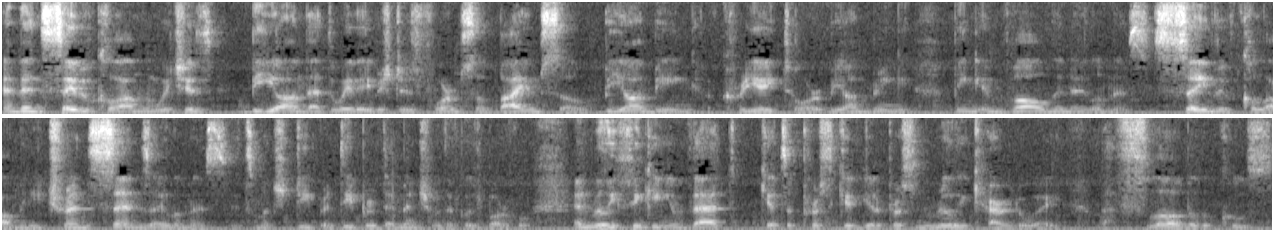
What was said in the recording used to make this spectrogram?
and then Seviv Kolalmin, which is beyond that, the way the Abishter is for himself, by himself, beyond being a creator, beyond being, being involved in elements. Saviv kolam, and he transcends elements. It's much deeper, deeper dimension with HaKadosh Baruch Hu. And really thinking of that gets a person, can get a person really carried away. That flow of Elokus.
